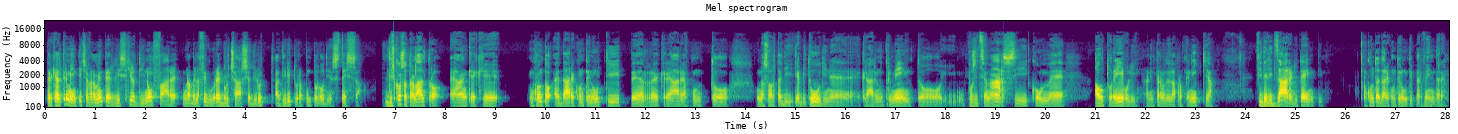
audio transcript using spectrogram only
perché altrimenti c'è veramente il rischio di non fare una bella figura e bruciarsi addirittura appunto l'audience stessa. Il discorso tra l'altro è anche che un conto è dare contenuti per creare appunto una sorta di, di abitudine, creare nutrimento, posizionarsi come autorevoli all'interno della propria nicchia, fidelizzare gli utenti. Un conto è dare contenuti per vendere.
